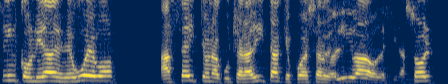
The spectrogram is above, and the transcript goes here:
5 unidades de huevo, aceite una cucharadita, que puede ser de oliva o de girasol,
